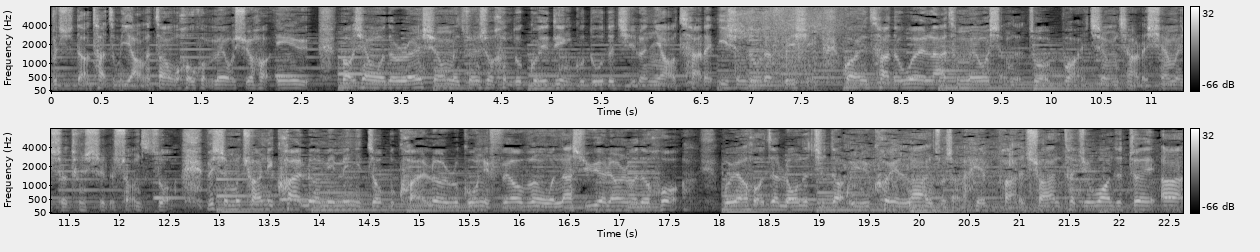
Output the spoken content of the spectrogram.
不知道她怎么样了，但我后悔没有学好英语。抱歉，我的人生没遵守很多规定，孤独的极了鸟，它的一生都在飞行。关于他的未来，他没有想着做 boy，挣扎的纤维蛇吞噬了双子座。为什么传递快乐，明明你都不快乐？如果你非要问我，那是月亮惹的祸。不愿活在笼子，直到鱼溃烂，坐上了 hip hop 的船，他就望着对岸。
